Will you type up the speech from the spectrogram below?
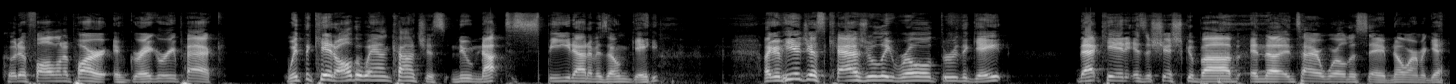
could have fallen apart if Gregory Peck, with the kid all the way unconscious, knew not to speed out of his own gate? like if he had just casually rolled through the gate, that kid is a shish kebab and the entire world is saved. No Armageddon.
